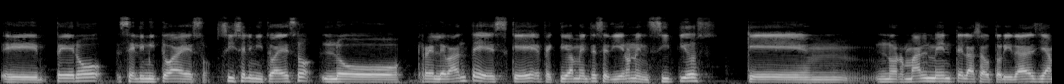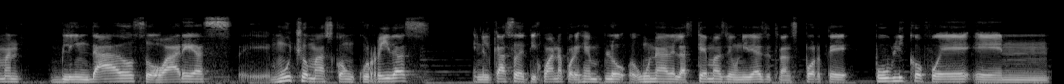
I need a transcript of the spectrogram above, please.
eh, pero se limitó a eso, sí se limitó a eso. Lo relevante es que efectivamente se dieron en sitios que mm, normalmente las autoridades llaman blindados o áreas eh, mucho más concurridas. En el caso de Tijuana, por ejemplo, una de las quemas de unidades de transporte público fue en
